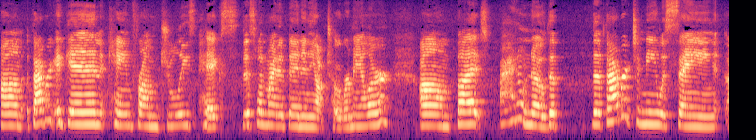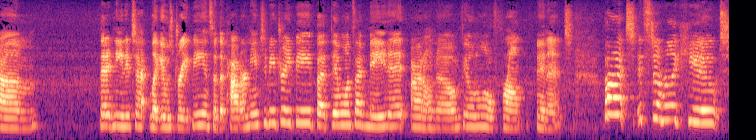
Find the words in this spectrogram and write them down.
Um, fabric, again, came from Julie's Picks. This one might have been in the October mailer. Um, but I don't know. The, the fabric to me was saying um, that it needed to, like it was drapey and so the pattern needed to be drapey, but then once I made it, I don't know, I'm feeling a little frump in it. But it's still really cute,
